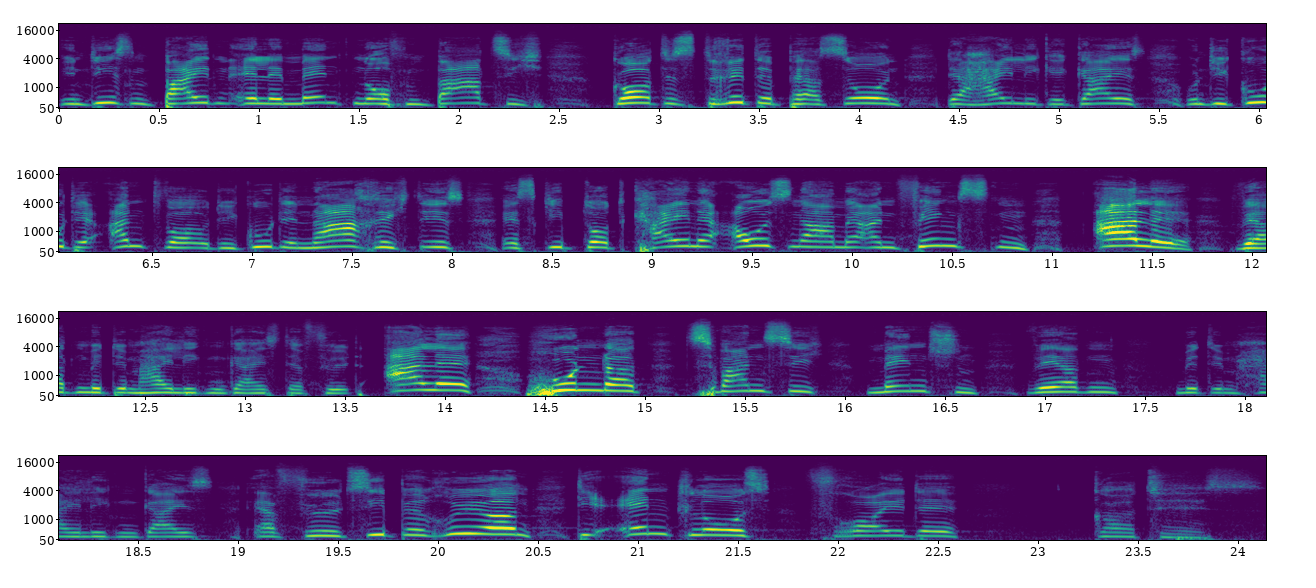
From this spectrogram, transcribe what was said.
In diesen beiden Elementen offenbart sich Gottes dritte Person, der Heilige Geist. Und die gute Antwort, die gute Nachricht ist, es gibt dort keine Ausnahme an Pfingsten. Alle werden mit dem Heiligen Geist erfüllt. Alle 120 Menschen werden mit dem Heiligen Geist erfüllt. Sie berühren die Endlosfreude Gottes.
